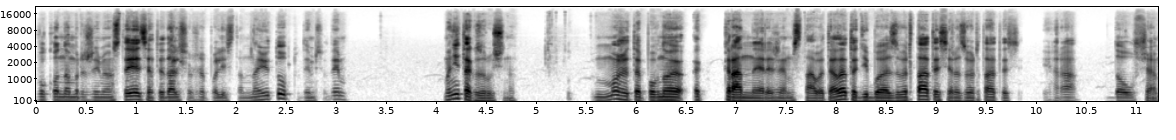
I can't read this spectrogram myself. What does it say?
в оконному режимі остається, а ти далі вже поліз там на YouTube, туди-сюди. Мені так зручно. Тут можете повноекранний режим ставити, але тоді буде звертатися, розвертатись, і гра довше.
